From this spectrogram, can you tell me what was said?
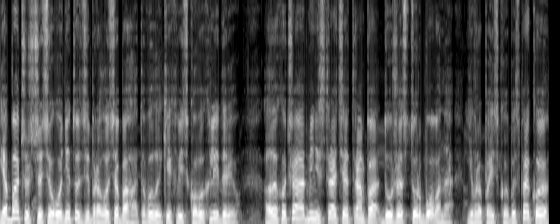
Я бачу, що сьогодні тут зібралося багато великих військових лідерів. Але хоча адміністрація Трампа дуже стурбована європейською безпекою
